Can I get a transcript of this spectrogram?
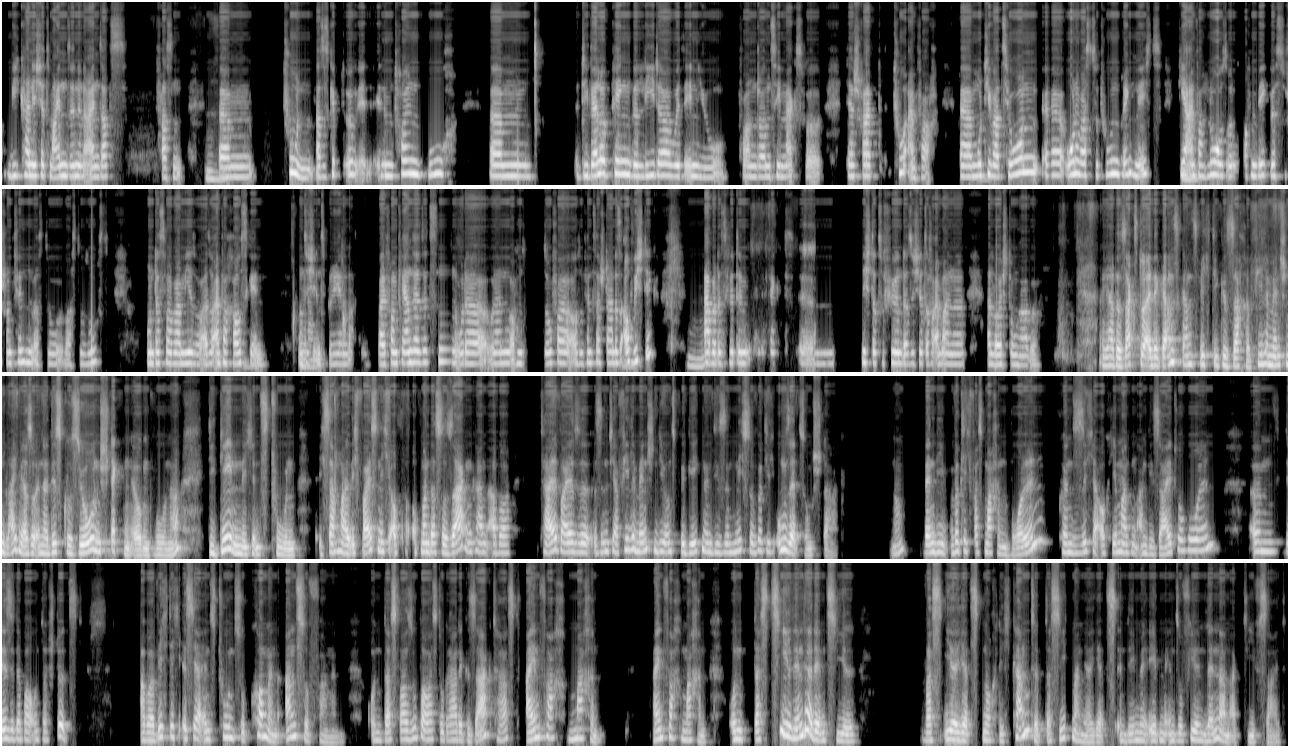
wie kann ich jetzt meinen Sinn in einen Satz fassen, mhm. ähm, tun. Also es gibt in einem tollen Buch ähm, Developing the Leader Within You von John C. Maxwell. Der schreibt, tu einfach. Äh, Motivation äh, ohne was zu tun bringt nichts. Geh mhm. einfach los und auf dem Weg wirst du schon finden, was du, was du suchst. Und das war bei mir so. Also einfach rausgehen und ja. sich inspirieren lassen. Weil vom Fernseher sitzen oder, oder nur auf dem Sofa aus dem Fenster starren, das ist auch wichtig, mhm. aber das wird im Endeffekt ähm, nicht dazu führen, dass ich jetzt auf einmal eine Erleuchtung habe. Ja, da sagst du eine ganz, ganz wichtige Sache. Viele Menschen bleiben ja so in der Diskussion stecken irgendwo. Ne? Die gehen nicht ins Tun. Ich sag mal, ich weiß nicht, ob, ob man das so sagen kann, aber teilweise sind ja viele Menschen, die uns begegnen, die sind nicht so wirklich umsetzungsstark. Ne? wenn die wirklich was machen wollen, können sie sich ja auch jemanden an die Seite holen, ähm, der sie dabei unterstützt. Aber wichtig ist ja ins Tun zu kommen, anzufangen. Und das war super, was du gerade gesagt hast. Einfach machen. Einfach machen. Und das Ziel hinter dem Ziel, was ihr jetzt noch nicht kanntet, das sieht man ja jetzt, indem ihr eben in so vielen Ländern aktiv seid.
